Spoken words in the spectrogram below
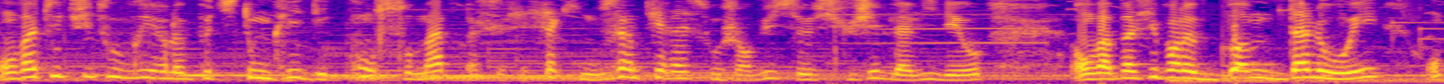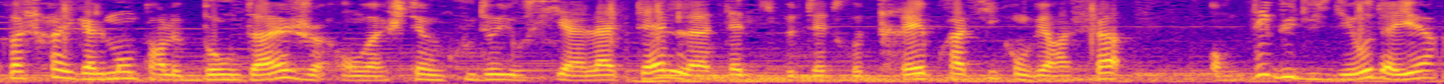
On va tout de suite ouvrir le petit onglet des consommables parce que c'est ça qui nous intéresse aujourd'hui, c'est le sujet de la vidéo. On va passer par le baume d'aloe, on passera également par le bandage, on va acheter un coup d'œil aussi à l'attel, l'attel qui peut être très pratique, on verra ça en début de vidéo d'ailleurs,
